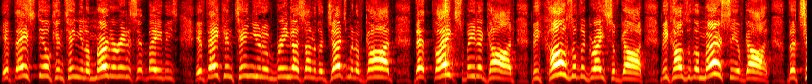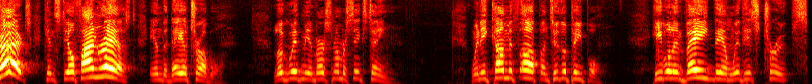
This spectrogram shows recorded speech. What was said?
if they still continue to murder innocent babies, if they continue to bring us under the judgment of God, that thanks be to God, because of the grace of God, because of the mercy of God, the church can still find rest in the day of trouble. Look with me in verse number 16. When he cometh up unto the people, he will invade them with his troops.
